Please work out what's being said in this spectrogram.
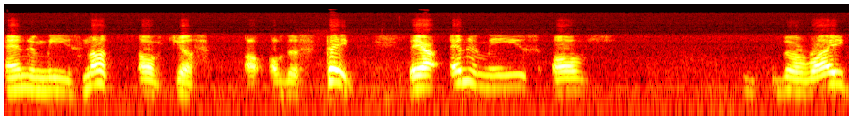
enemies not of just of of the state; they are enemies of the right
